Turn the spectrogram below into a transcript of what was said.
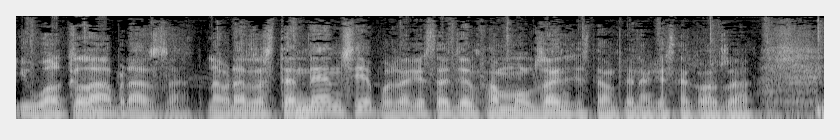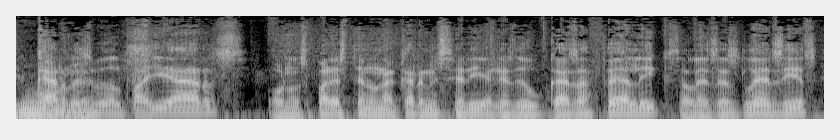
igual que la brasa. La brasa és tendència, doncs aquesta gent fa molts anys que estan fent aquesta cosa. Molt Carles ve del Pallars, on els pares tenen una carnisseria que es diu Casa Fèlix, a les Esglésies,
